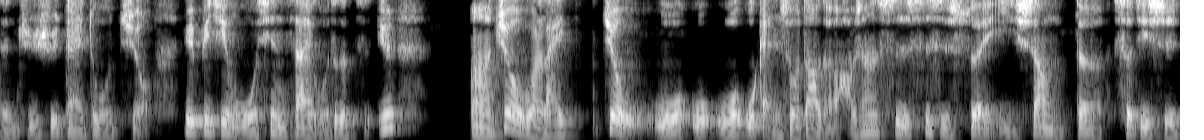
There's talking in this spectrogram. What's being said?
能继续待多久，因为毕竟我现在我这个职，因为嗯，就我来，就我我我我感受到的，好像是四十岁以上的设计师。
